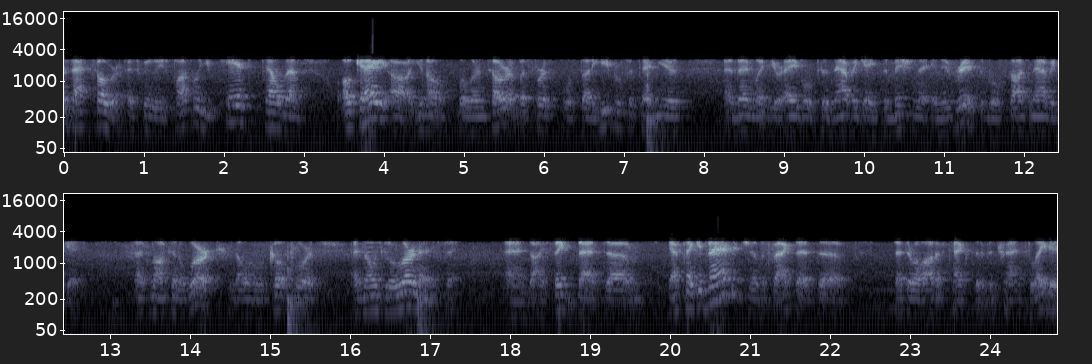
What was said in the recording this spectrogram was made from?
to that Torah as quickly as possible. You can't tell them, okay, uh, you know, we'll learn Torah, but first we'll study Hebrew for 10 years, and then when you're able to navigate the Mishnah in Ivrit, we'll start navigating. That's not going to work. No one will go for it and no one's going to learn anything. And I think that um, you have to take advantage of the fact that uh, that there are a lot of texts that have been translated,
